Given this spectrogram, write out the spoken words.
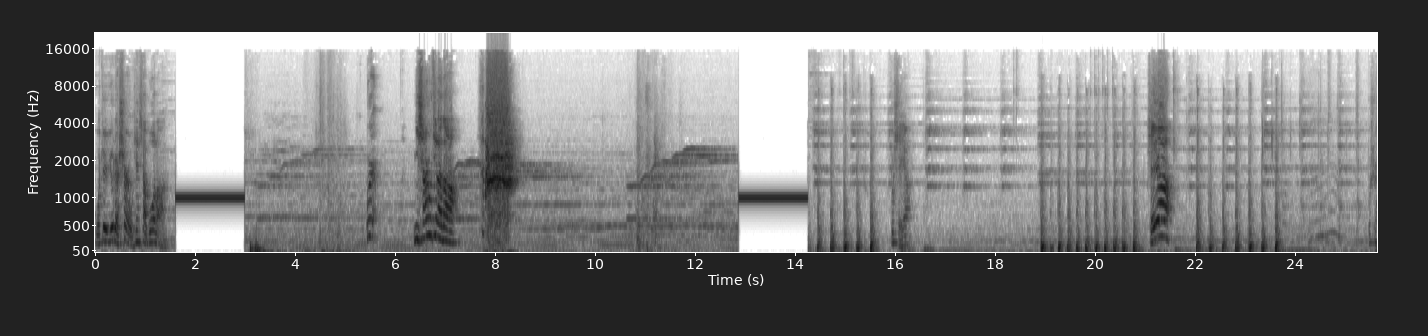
我这有点事儿，我先下播了啊。不是，你啥时候进来的？啊！不是谁呀？谁呀？不是，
